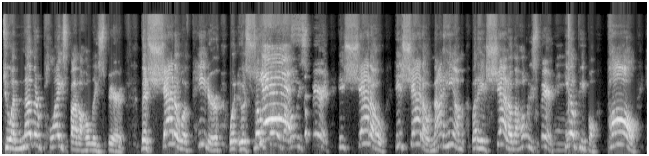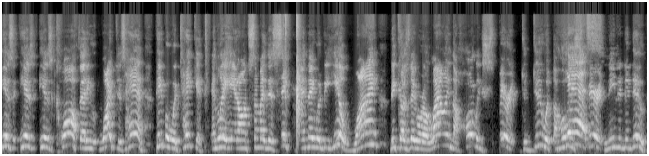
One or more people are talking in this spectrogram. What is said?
to another place by the Holy Spirit. The shadow of Peter, what was so full of the Holy Spirit, his shadow, his shadow, not him, but his shadow, the Holy Spirit, Man. healed people. Paul, his his his cloth that he wiped his head, people would take it and lay it on somebody that's sick, and they would be healed. Why? Because they were allowing the Holy Spirit to do what the Holy Yes. Spirit needed to do.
